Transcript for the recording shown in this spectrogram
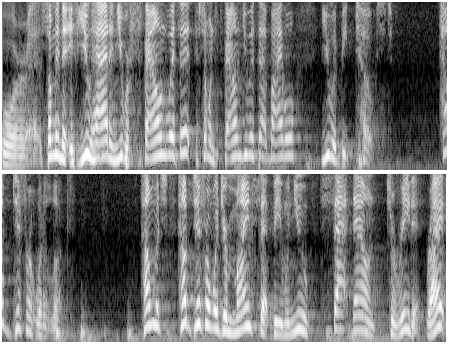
or uh, something that if you had and you were found with it, if someone found you with that Bible, you would be toast. How different would it look? How much how different would your mindset be when you sat down to read it, right?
